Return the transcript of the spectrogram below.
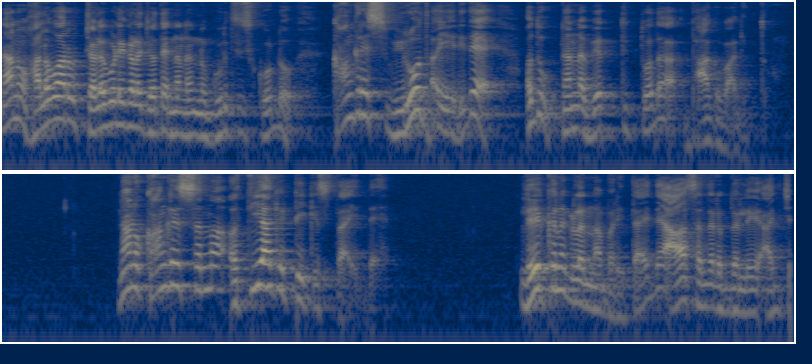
ನಾನು ಹಲವಾರು ಚಳವಳಿಗಳ ಜೊತೆ ನನ್ನನ್ನು ಗುರುತಿಸಿಕೊಂಡು ಕಾಂಗ್ರೆಸ್ ವಿರೋಧ ಏನಿದೆ, ಅದು ನನ್ನ ವ್ಯಕ್ತಿತ್ವದ ಭಾಗವಾಗಿತ್ತು. ನಾನು ಕಾಂಗ್ರೆಸ್ಸನ್ನು ಅತಿಯಾಗಿ ಟೀಕಿಸ್ತಾ ಇದ್ದೆ. ಲೇಖನಗಳನ್ನು ಬರಿತಾ ಇದ್ದೆ. ಆ ಸಂದರ್ಭದಲ್ಲಿ ಅಜ್ಜ,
